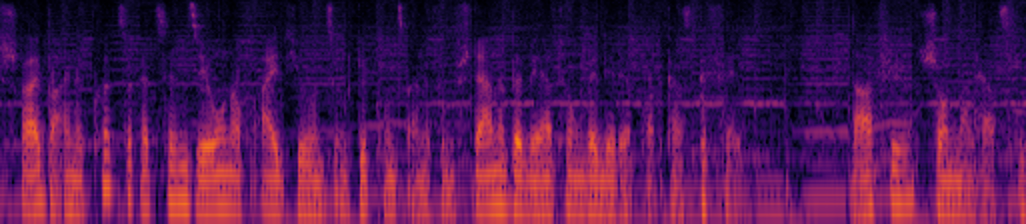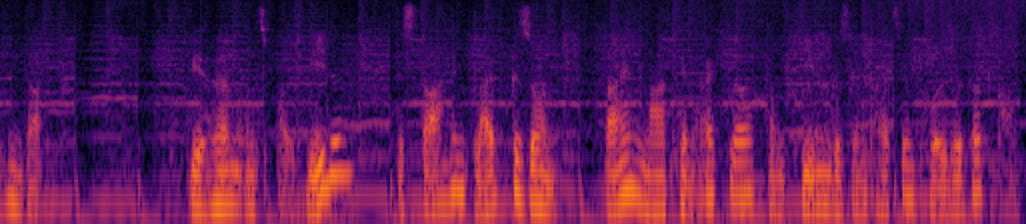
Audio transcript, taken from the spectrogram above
schreibe eine kurze Rezension auf iTunes und gib uns eine 5-Sterne-Bewertung, wenn dir der Podcast gefällt. Dafür schon mal herzlichen Dank. Wir hören uns bald wieder. Bis dahin bleib gesund. Dein Martin Oechler vom Team Gesundheitsimpulse.com.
